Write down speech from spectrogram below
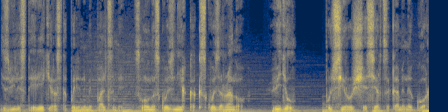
извилистые реки растопыренными пальцами, словно сквозь них, как сквозь рану, видел пульсирующее сердце каменных гор.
